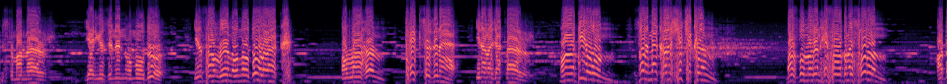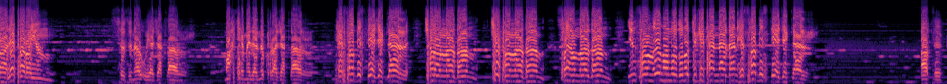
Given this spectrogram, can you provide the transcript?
Müslümanlar yeryüzünün umudu, insanlığın umudu olarak Allah'ın tek sözüne inanacaklar. Adil olun, zulme karşı çıkın. Mazlumların hesabını sorun. Adalet arayın. Sözüne uyacaklar. Mahkemelerini kuracaklar. Hesap isteyecekler. Çalanlardan, çırpanlardan, soyanlardan, insanlığın umudunu tüketenlerden hesap isteyecekler. Artık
